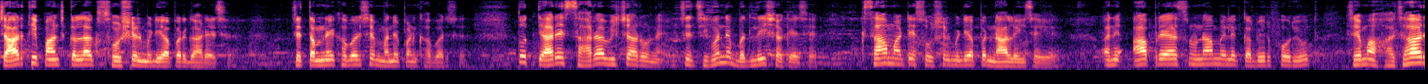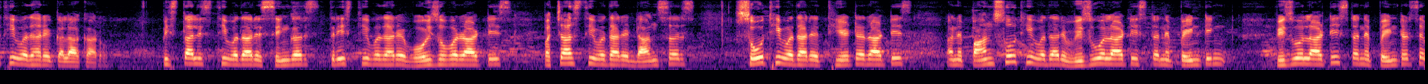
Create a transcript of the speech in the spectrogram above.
ચારથી પાંચ કલાક સોશિયલ મીડિયા પર ગાળે છે. જે તમને ખબર છે, મને પણ ખબર છે. તો ત્યારે સારા વિચારોને, જે જીવનને બદલી શકે છે, શા માટે સોશિયલ મીડિયા પર ના લઈ જઈએ? અને આ પ્રયાસનું નામ એટલે કબીર ફોર યુથ, જેમાં હજારથી વધારે કલાકારો પિસ્તાલીસથી વધારે સિંગર્સ ત્રીસથી વધારે વોઇસ ઓવર આર્ટિસ્ટ પચાસથી વધારે ડાન્સર્સ સોથી વધારે થિયેટર આર્ટિસ્ટ અને પાંચસોથી વધારે વિઝ્યુઅલ આર્ટિસ્ટ અને પેઇન્ટિંગ વિઝ્યુઅલ આર્ટિસ્ટ અને પેઇન્ટર્સે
